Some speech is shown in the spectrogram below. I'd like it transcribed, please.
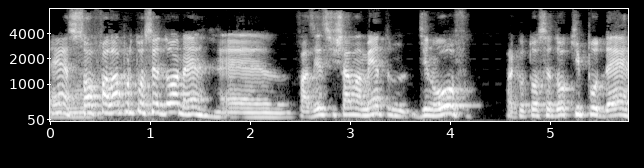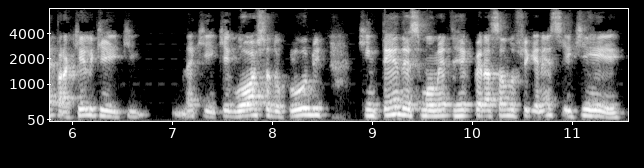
É, só falar pro torcedor, né? É, fazer esse chamamento de novo, para que o torcedor que puder, para aquele que, que, né, que, que gosta do clube, que entenda esse momento de recuperação do Figueirense e que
